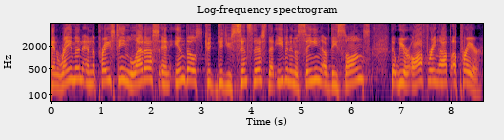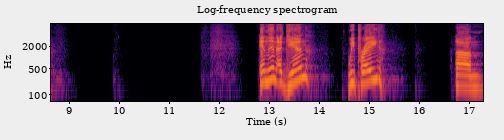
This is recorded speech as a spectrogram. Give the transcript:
And Raymond and the praise team led us, and in those, could, did you sense this? That even in the singing of these songs, that we are offering up a prayer. And then again, we prayed, um,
